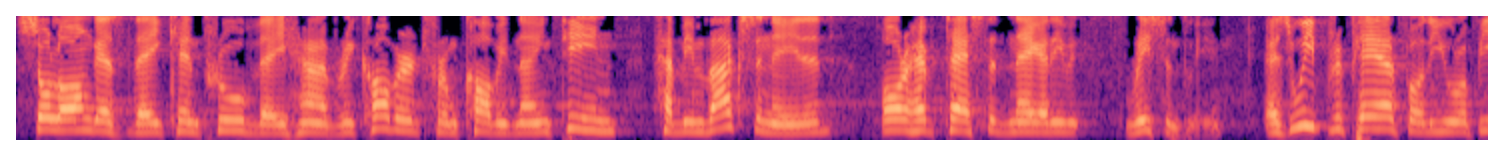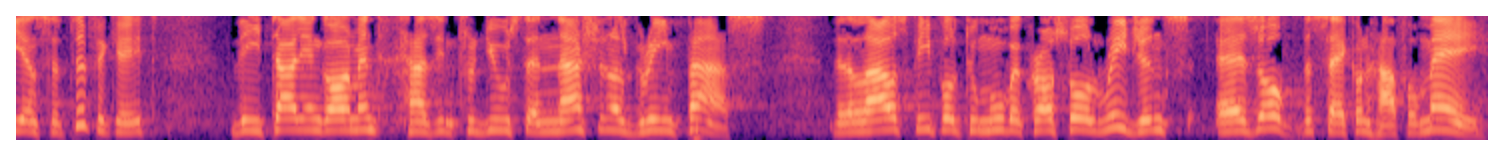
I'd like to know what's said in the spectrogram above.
so long as they can prove they have recovered from COVID 19, have been vaccinated, or have tested negative recently. As we prepare for the European certificate, the Italian government has introduced a national green pass that allows people to move across all regions as of the second half of May.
